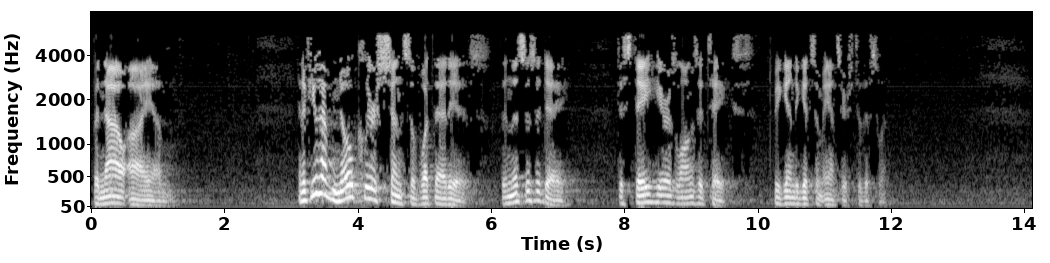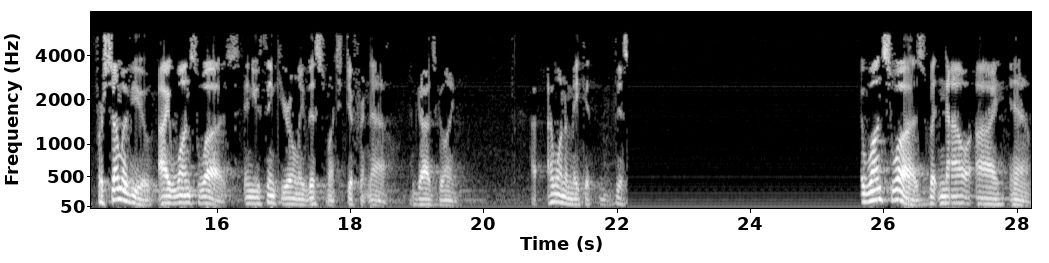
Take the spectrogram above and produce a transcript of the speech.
But now I am. And if you have no clear sense of what that is, then this is a day to stay here as long as it takes to begin to get some answers to this one. For some of you, I once was, and you think you're only this much different now. And God's going, I, I want to make it this. I once was, but now I am.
